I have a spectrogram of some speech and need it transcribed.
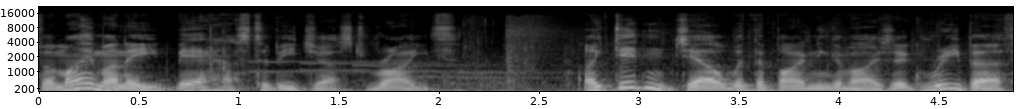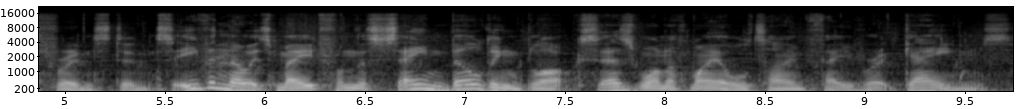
for my money, it has to be just right. I didn't gel with The Binding of Isaac Rebirth, for instance, even though it's made from the same building blocks as one of my all-time favourite games.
